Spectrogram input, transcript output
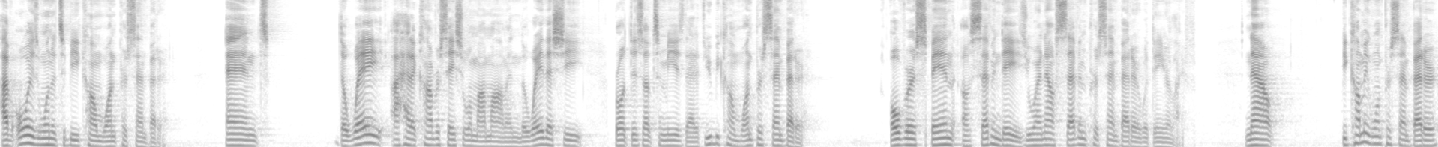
I've always wanted to become 1% better. And the way I had a conversation with my mom and the way that she brought this up to me is that if you become 1% better over a span of seven days, you are now 7% better within your life. Now, becoming 1% better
